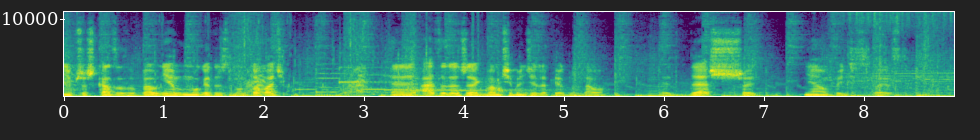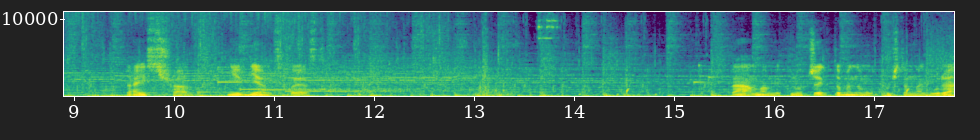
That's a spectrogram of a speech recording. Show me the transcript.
nie przeszkadza zupełnie, mogę też zmontować. A zależy jak wam się będzie lepiej oglądało. Dash... Nie mam pojęcia co to jest. Dice Shard. Nie, nie wiem co to jest. Dobra, mamy kluczyk, to będę mógł pójść tam na górę.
